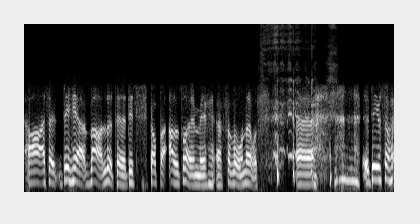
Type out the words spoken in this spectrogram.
Ja, alltså det här valet, det stoppar aldrig med att förvåna oss. uh, det, är ju så,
